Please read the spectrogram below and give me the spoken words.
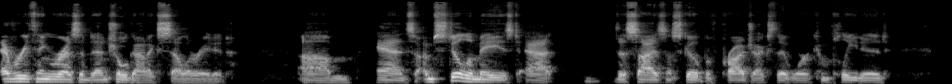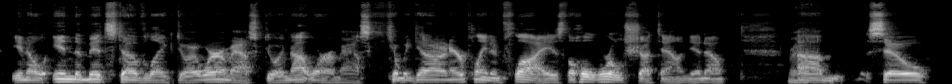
everything residential got accelerated. Um, and so I'm still amazed at the size and scope of projects that were completed, you know, in the midst of like, do I wear a mask? Do I not wear a mask? Can we get on an airplane and fly? Is the whole world shut down, you know? Right. Um, so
